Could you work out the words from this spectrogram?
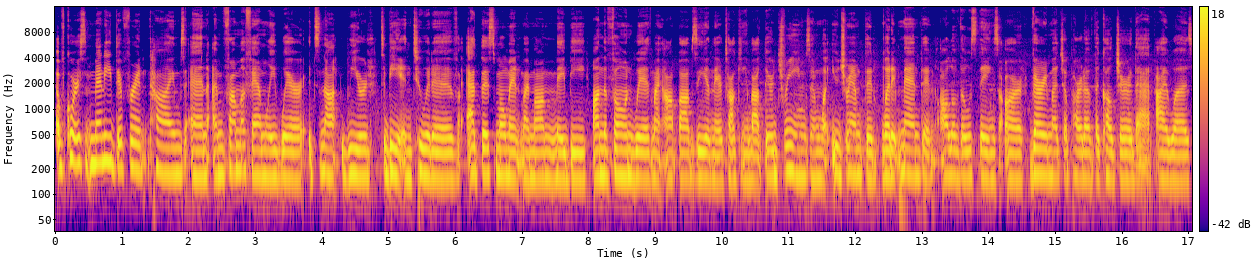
of course, many different times, and I'm from a family where it's not weird to be intuitive. At this moment, my mom may be on the phone with my Aunt Bobsy, and they're talking about their dreams and what you dreamt and what it meant, and all of those things are very much a part of the culture that I was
